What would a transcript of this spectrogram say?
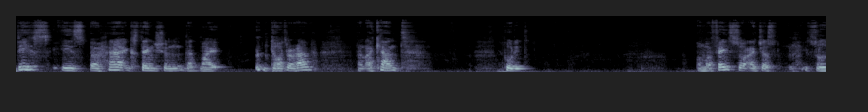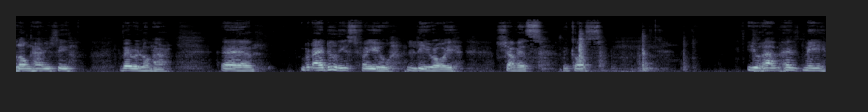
This is a hair extension that my daughter have and I can't put it on my face so I just it's a long hair you see very long hair. Uh, but I do this for you Leroy Chavez because you have helped me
